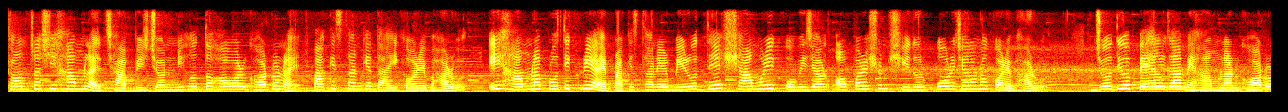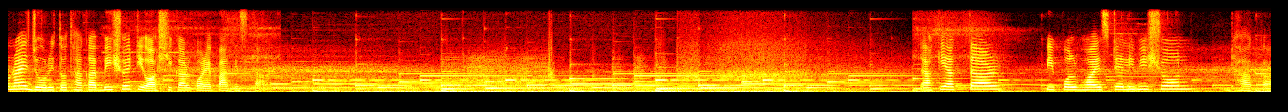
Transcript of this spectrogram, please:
সন্ত্রাসী হামলায় ২৬ জন নিহত হওয়ার ঘটনায় পাকিস্তানকে দায়ী করে ভারত। এই হামলা প্রতিক্রিয়ায় পাকিস্তানের বিরুদ্ধে সামরিক অভিযান অপারেশন সিঁদুর পরিচালনা করে ভারত। যদিও পেহেলগামে হামলার ঘটনায় জড়িত থাকা বিষয়টি অস্বীকার করে Pakistan. Raki Akhtar, people voice television, Dhaka.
